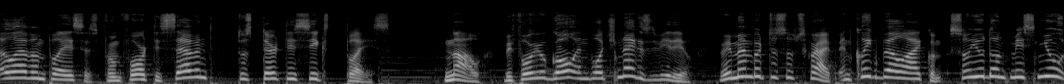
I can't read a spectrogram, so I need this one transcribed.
11 places, from 47th to 36th place. Now, before you go and watch next video, remember to subscribe and click bell icon so you don't miss new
